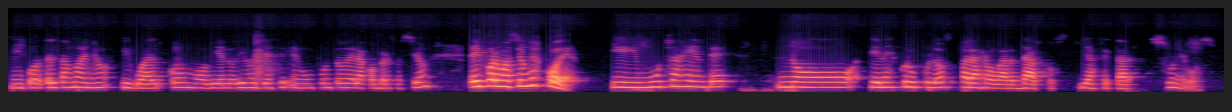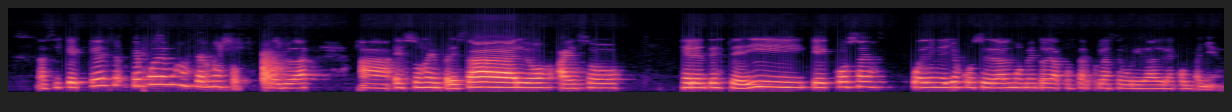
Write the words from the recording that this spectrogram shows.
no importa el tamaño, igual como bien lo dijo Jesse en un punto de la conversación, la información es poder y mucha gente no tiene escrúpulos para robar datos y afectar su negocio. Así que, ¿qué, ¿qué, podemos hacer nosotros para ayudar a esos empresarios, a esos gerentes TI? ¿Qué cosas pueden ellos considerar al momento de apostar por la seguridad de la compañía?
